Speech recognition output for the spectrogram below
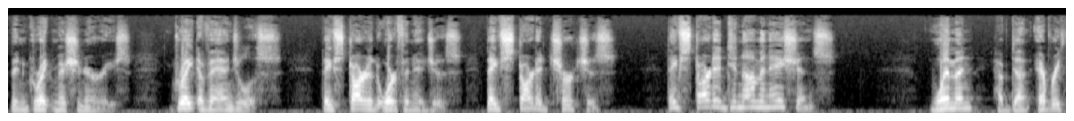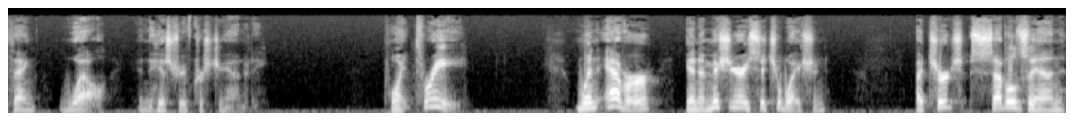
been great missionaries, great evangelists. They've started orphanages, they've started churches, they've started denominations. Women have done everything well in the history of Christianity. Point three whenever in a missionary situation a church settles in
